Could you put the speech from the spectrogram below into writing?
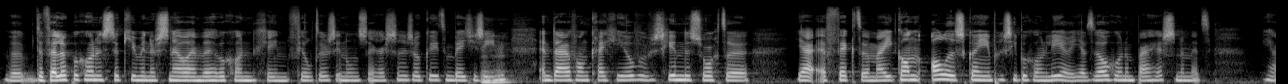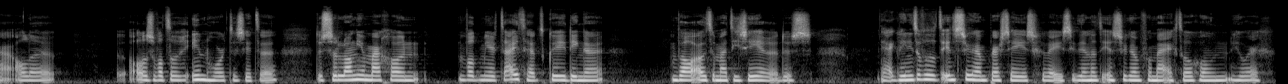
We developen gewoon een stukje minder snel en we hebben gewoon geen filters in onze hersenen. Zo kun je het een beetje zien. Mhm. En daarvan krijg je heel veel verschillende soorten ja, effecten. Maar je kan alles kan je in principe gewoon leren. Je hebt wel gewoon een paar hersenen met ja, alle, alles wat erin hoort te zitten. Dus zolang je maar gewoon wat meer tijd hebt, kun je dingen wel automatiseren. Dus ja, ik weet niet of dat Instagram per se is geweest. Ik denk dat Instagram voor mij echt wel gewoon heel erg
